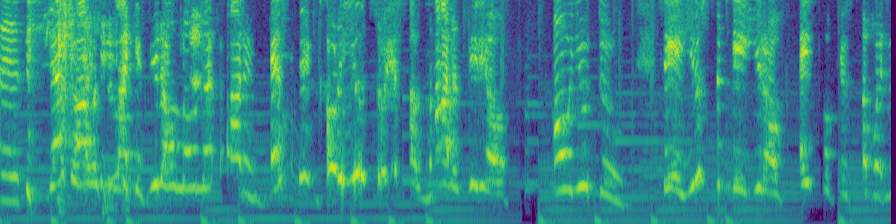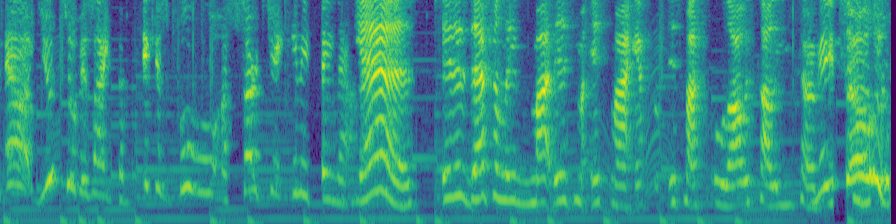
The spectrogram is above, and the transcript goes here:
And That's why I was like, if you don't know nothing about investing, go to YouTube. It's a lot of videos on YouTube. See, it used to be, you know, Facebook and stuff, but now YouTube is like the biggest guru of searching anything now. Yes, it is definitely my it's my it's my it's my school. I always call it YouTube. Me too.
